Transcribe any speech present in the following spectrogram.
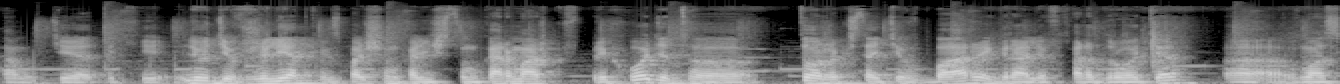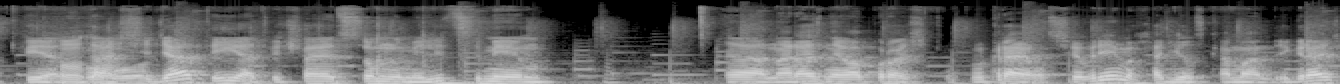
там, где такие люди в жилетках с большим количеством кармашков приходят. э, тоже, кстати, в бар, играли в хардроке э, в Москве. Ого. Да, сидят и отвечают с умными лицами э, на разные вопросики. Выкраивал все время, ходил с командой играть.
